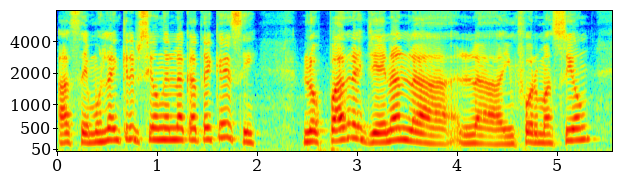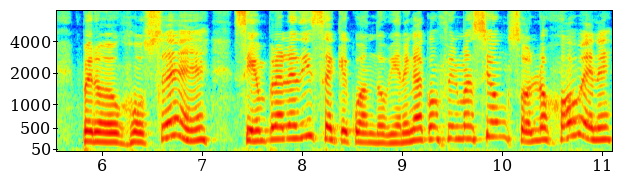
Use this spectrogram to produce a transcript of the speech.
hacemos la inscripción en la catequesis, los padres llenan la, la información, pero José siempre le dice que cuando vienen a confirmación son los jóvenes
